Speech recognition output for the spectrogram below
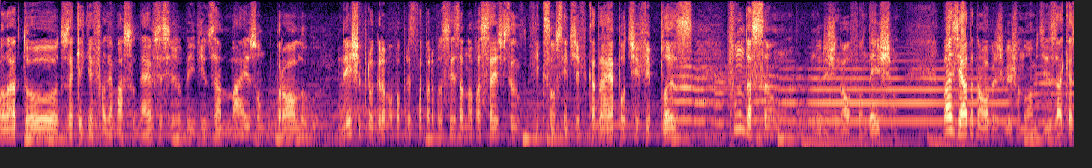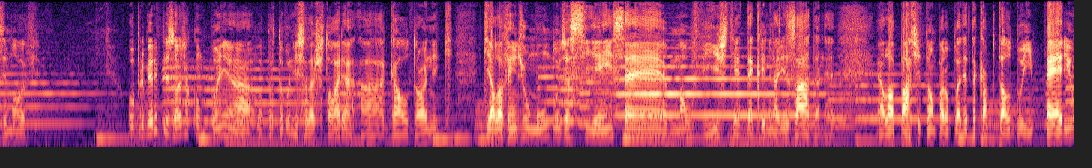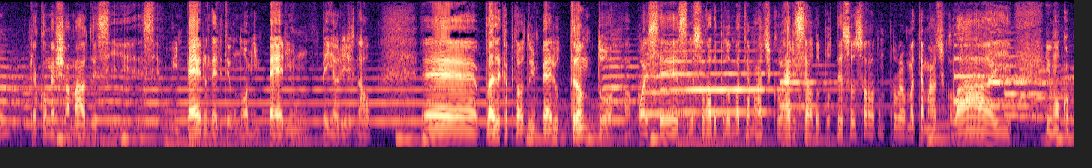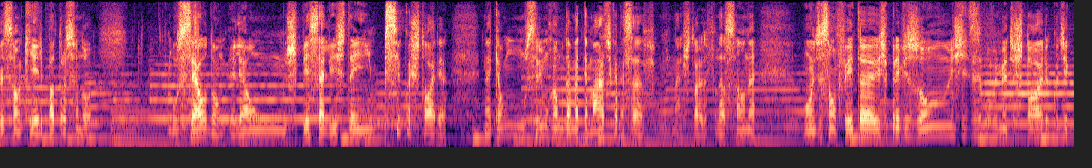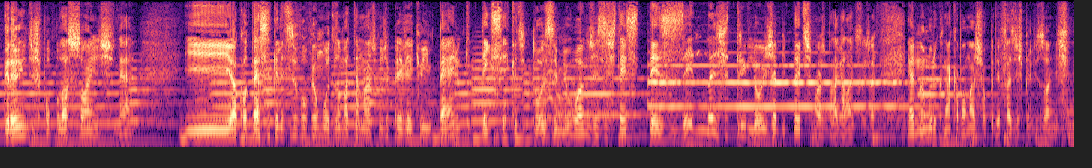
Olá a todos, aqui quem fala é Márcio Neves e sejam bem-vindos a mais um prólogo. Neste programa eu vou apresentar para vocês a nova série de ficção científica da Apple TV Plus, Fundação, no original Foundation, baseada na obra de mesmo nome de Isaac Asimov. O primeiro episódio acompanha a protagonista da história, a Gal Dornick, que ela vem de um mundo onde a ciência é mal vista e até criminalizada, né? Ela parte então para o planeta capital do Imperium, que é como é chamado esse, esse o Império, né? Ele tem um nome Imperium, bem original. É, planeta capital do Império Trantor, após ser selecionado pelo matemático Harry Seldon por ter solucionado um problema matemático lá e, e uma competição que ele patrocinou. O Seldon ele é um especialista em psicohistória, né, que é um, seria um ramo da matemática nessa na história da fundação, né, onde são feitas previsões de desenvolvimento histórico de grandes populações, né? E acontece que ele desenvolveu um modelo matemático onde prevê que o Império, que tem cerca de 12 mil anos de existência, dezenas de trilhões de habitantes espalhados pela galáxia, ou seja, é número que não acaba mais para poder fazer as previsões,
